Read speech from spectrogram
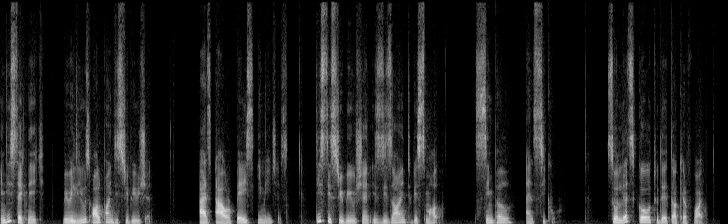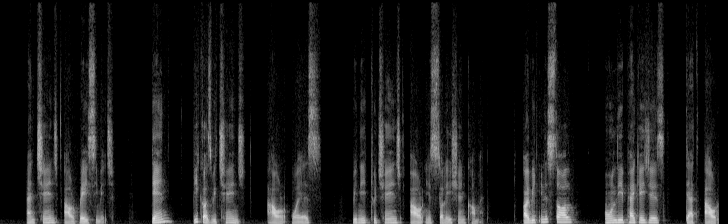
In this technique, we will use Alpine distribution as our base images. This distribution is designed to be small, simple, and secure. So let's go to the Docker file and change our base image. Then, because we change our OS, we need to change our installation command. I will install only packages that our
